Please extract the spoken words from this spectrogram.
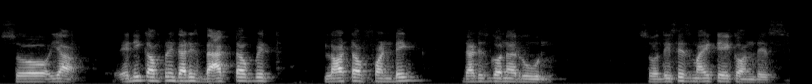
So yeah. Any company that is backed up with lot of funding that is gonna rule. So this is my take on this.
